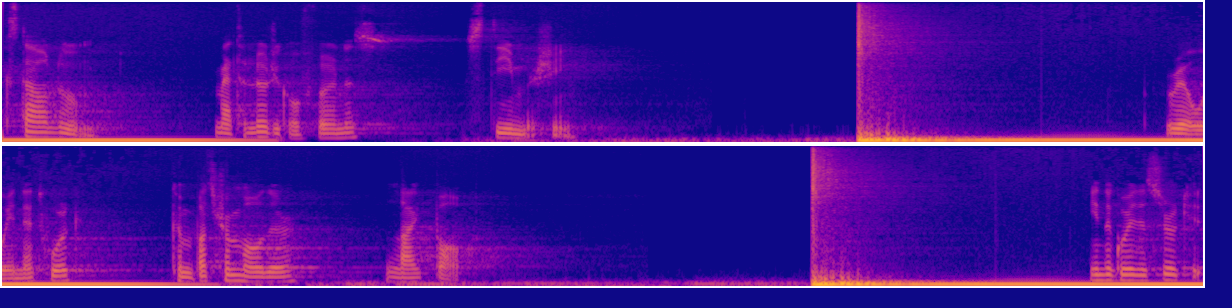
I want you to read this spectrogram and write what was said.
Textile loom, metallurgical furnace, steam machine. Railway network, combustion motor, light bulb. Integrated circuit,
